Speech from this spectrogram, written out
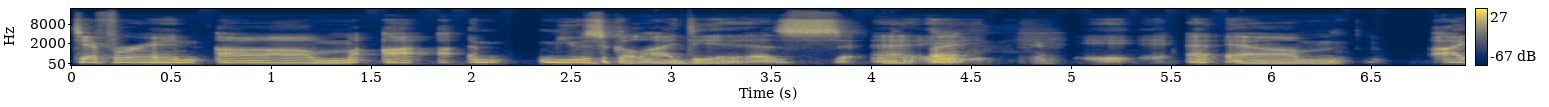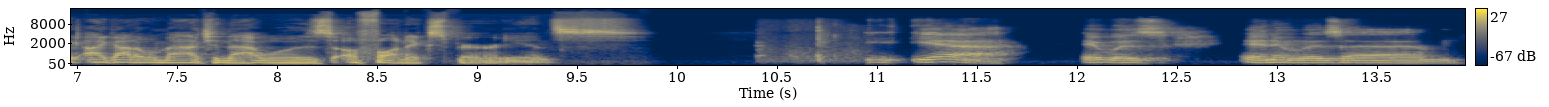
different um, uh, uh, musical ideas. Uh, Right. it- it- um, I, I got to imagine that was a fun experience. Yeah, it was, and it was um,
